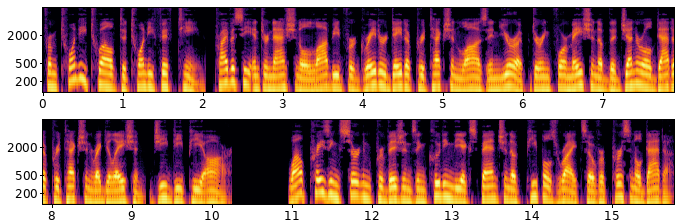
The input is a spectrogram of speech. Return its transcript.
From 2012 to 2015, Privacy International lobbied for greater data protection laws in Europe during formation of the General Data Protection Regulation (GDPR). While praising certain provisions including the expansion of people's rights over personal data,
